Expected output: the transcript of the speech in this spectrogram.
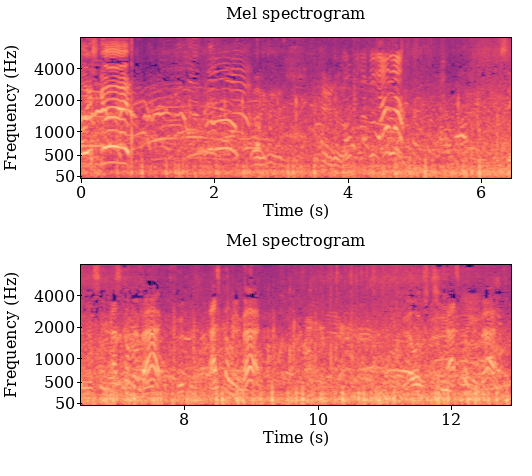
looks good. That looks good. Let's see, let's see. That's coming back. That's coming back. That looks too That's coming back.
